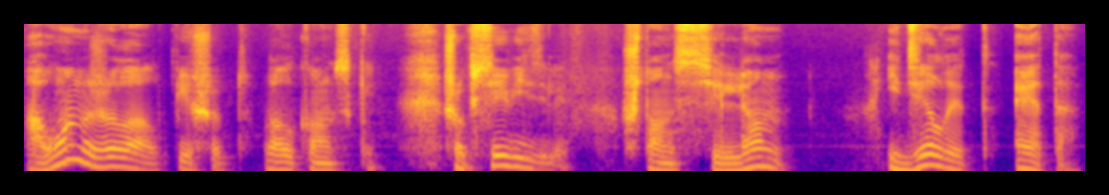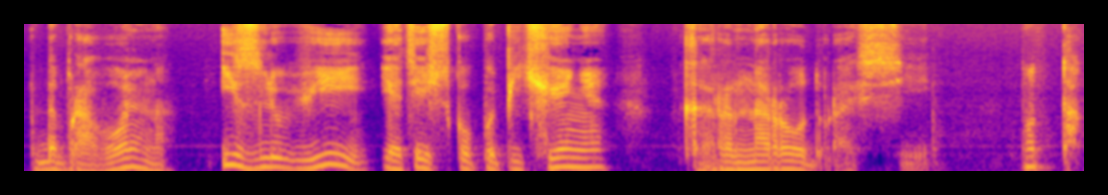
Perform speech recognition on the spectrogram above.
А он желал, пишет Волконский, чтобы все видели, что он силен и делает это добровольно, из любви и отеческого попечения к народу России. Вот так.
